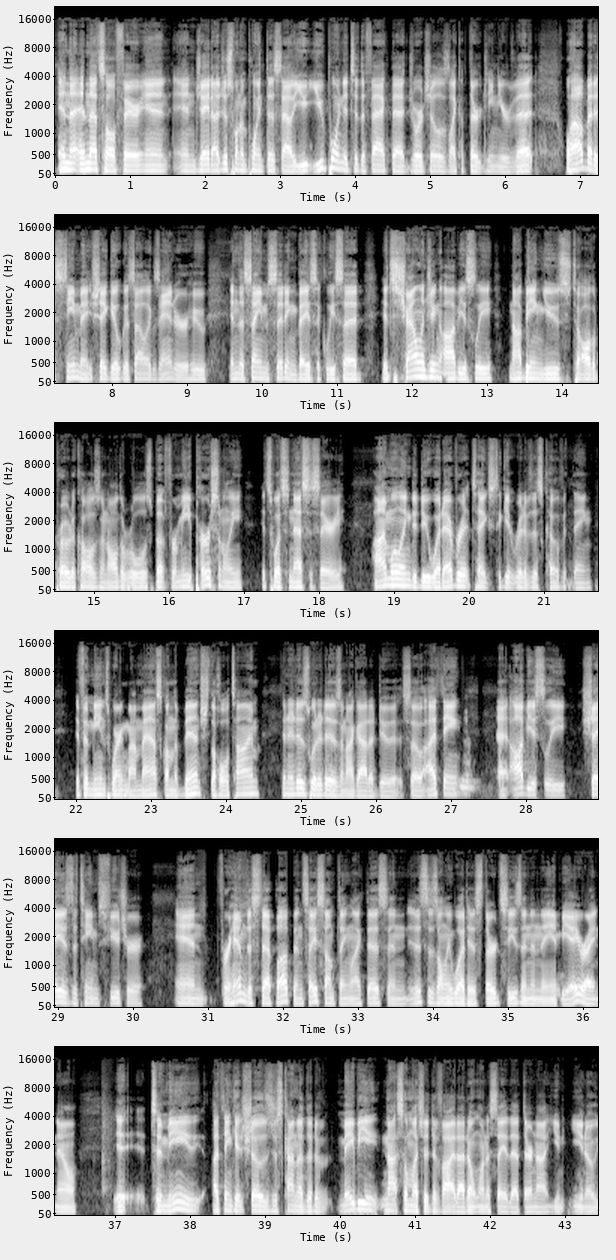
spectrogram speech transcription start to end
And that, and that's all fair. And and Jade, I just want to point this out. You you pointed to the fact that George Hill is like a 13 year vet. Well, how about his teammate Shai Gilgeous-Alexander, who in the same sitting basically said it's challenging, obviously not being used to all the protocols and all the rules, but for me personally, it's what's necessary. I'm willing to do whatever it takes to get rid of this COVID thing. If it means wearing my mask on the bench the whole time, then it is what it is, and I got to do it. So I think that obviously Shai is the team's future. And for him to step up and say something like this, and this is only what his third season in the NBA right now. It, to me, I think it shows just kind of the maybe not so much a divide. I don't want to say that they're not you, you know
